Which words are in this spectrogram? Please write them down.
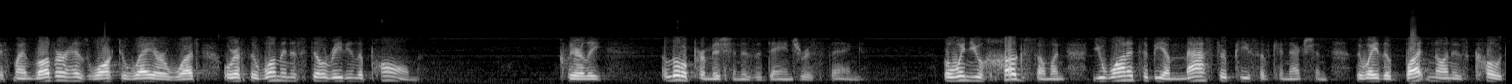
if my lover has walked away or what, or if the woman is still reading the poem. Clearly, a little permission is a dangerous thing. But when you hug someone, you want it to be a masterpiece of connection, the way the button on his coat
